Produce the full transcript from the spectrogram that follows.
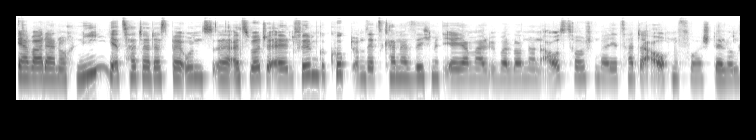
Er war da noch nie. Jetzt hat er das bei uns äh, als virtuellen Film geguckt und jetzt kann er sich mit ihr ja mal über London austauschen, weil jetzt hat er auch eine Vorstellung.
